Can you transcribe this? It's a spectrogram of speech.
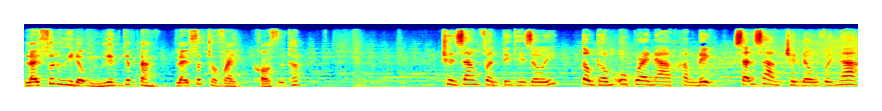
Lãi suất huy động liên tiếp tăng, lãi suất cho vay khó giữ thấp. Chuyển sang phần tin thế giới, Tổng thống Ukraine khẳng định sẵn sàng chiến đấu với Nga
